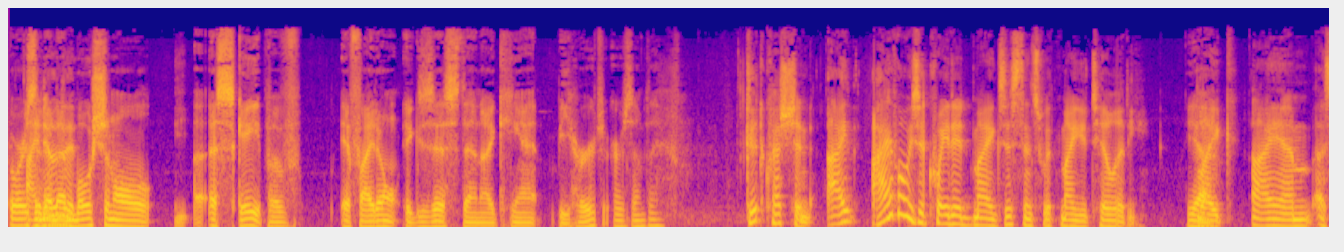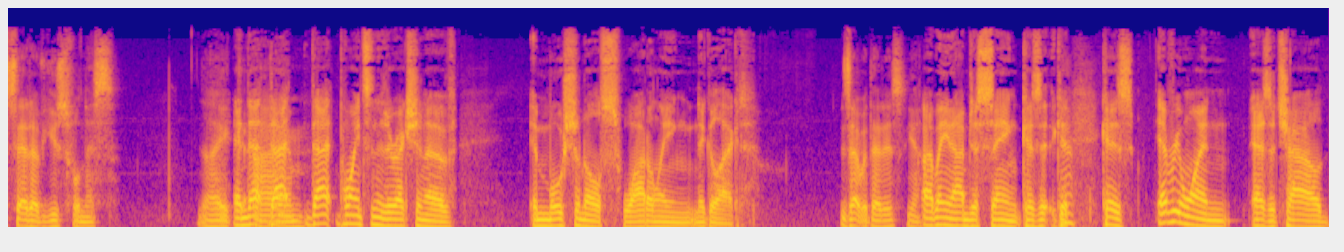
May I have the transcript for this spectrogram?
Or is I it an that- emotional uh, escape of if I don't exist, then I can't be hurt or something? Good question. I I've always equated my existence with my utility. Yeah. Like I am a set of usefulness. Like And that I'm- that that points in the direction of emotional swaddling neglect. is that what that is? Yeah. I mean, I'm just saying because Yeah. because everyone as a child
